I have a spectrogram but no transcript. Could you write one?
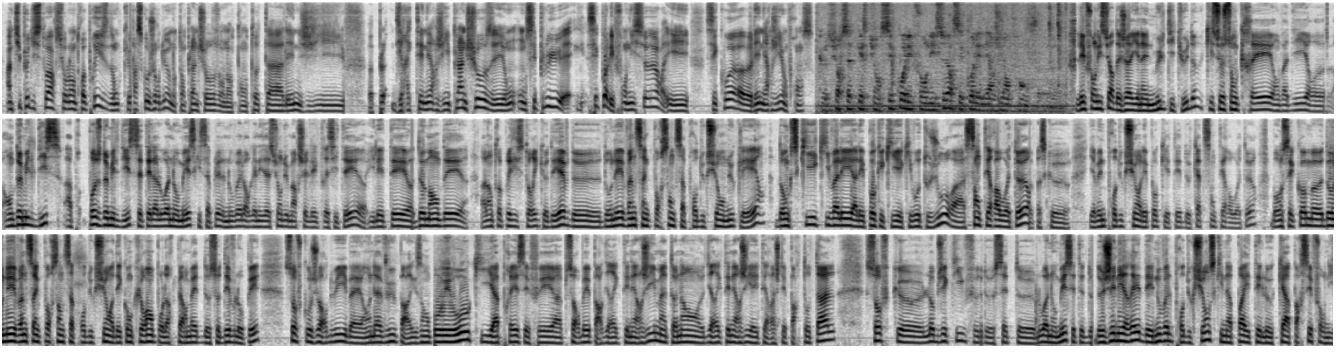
un petit peu d'histoire sur l'entreprise, donc parce qu'aujourd'hui on entend plein de choses, on entend Total, Engie, euh, Direct Énergie, plein de choses. Et on ne sait plus eh, c'est quoi les fournisseurs et c'est quoi euh, l'énergie en France? Sur cette question, c'est quoi les fournisseurs, c'est quoi l'énergie en France? euh, Les fournisseurs déjà, il y en a une multitude qui se sont créés, on va dire en 2010, post 2010, c'était la loi nommée, ce qui s'appelait la nouvelle organisation du marché de l'électricité. Il était demandé à l'entreprise historique EDF de donner 25% de sa production nucléaire. Donc ce qui équivalait à l'époque et qui équivaut toujours à 100 TWh, parce qu'il y avait une production à l'époque qui était de 400 TWh. Bon, c'est comme euh, donner 25% de sa production à des concurrents pour leur permettre de se développer. Sauf qu'aujourd'hui, ben, on a vu exemple OEO qui après s'est fait absorber par Direct Energy. Maintenant, euh, Direct Energy a été racheté par Total. Sauf que l'objectif de cette euh, loi nommée, c'était de, générer des nouvelles productions, ce qui n'a pas été le cas par ses fournisseurs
